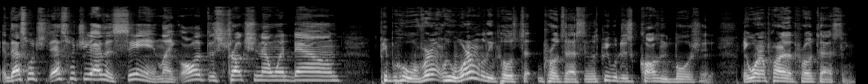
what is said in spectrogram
and that's what that's what you guys are seeing. Like all the destruction that went down. People who weren't who weren't really post- protesting was people just causing bullshit. They weren't part of the protesting.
